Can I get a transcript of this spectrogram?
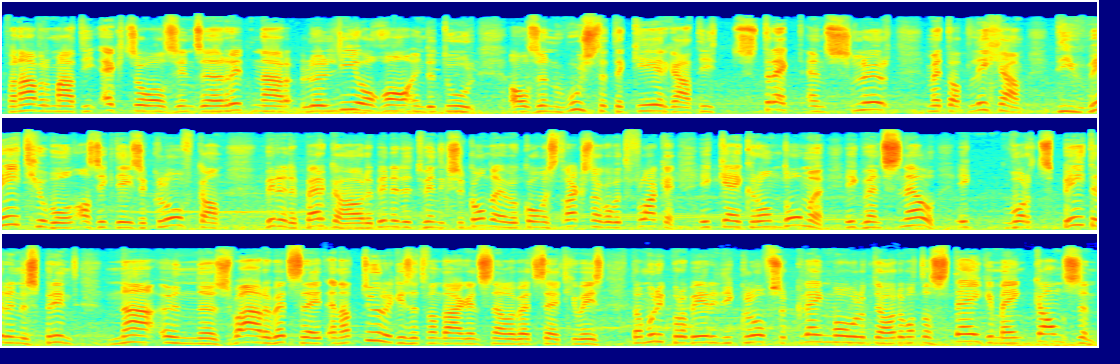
Van Avermaat die echt zoals in zijn rit naar Le Lioran in de Tour als een woeste tekeer gaat. Die strekt en sleurt met dat lichaam. Die weet gewoon als ik deze kloof kan binnen de perken houden, binnen de 20 seconden. En we komen straks nog op het vlakke. Ik kijk rondom me. Ik ben snel. Ik word beter in de sprint na een uh, zware wedstrijd. En natuurlijk is het vandaag een snelle wedstrijd geweest. Dan moet ik proberen die kloof zo klein mogelijk te houden. Want dan stijgen mijn kansen.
